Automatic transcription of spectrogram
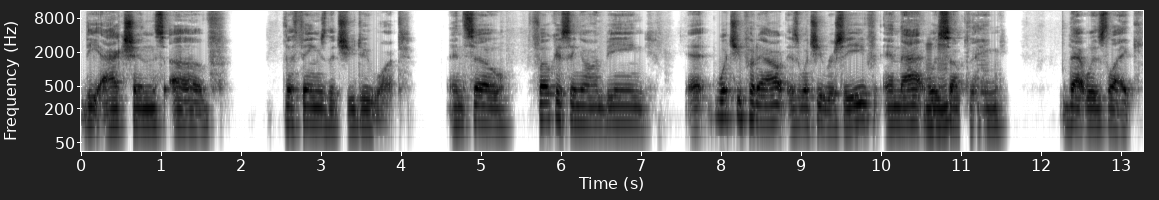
the actions of the things that you do want. And so focusing on being uh, what you put out is what you receive. And that mm-hmm. was something that was like,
